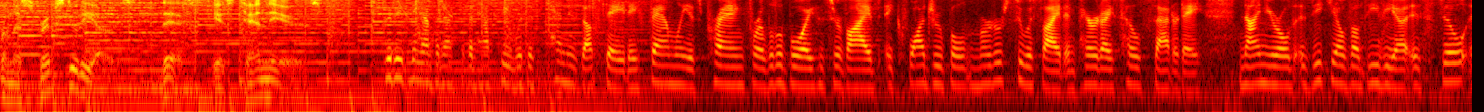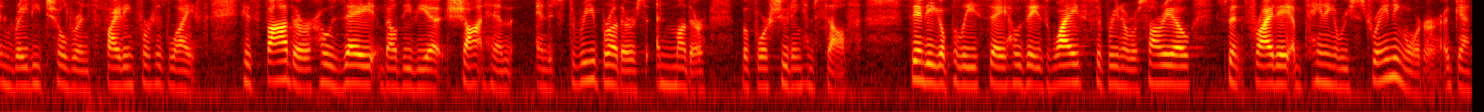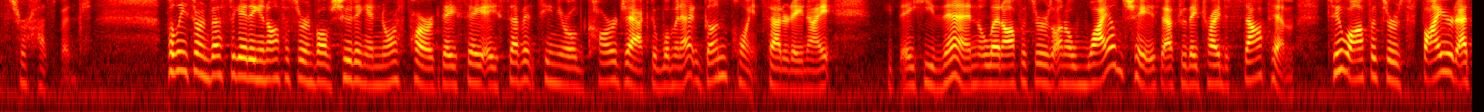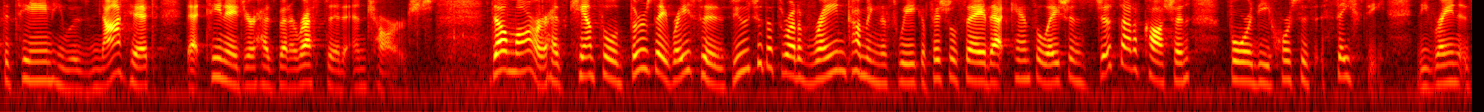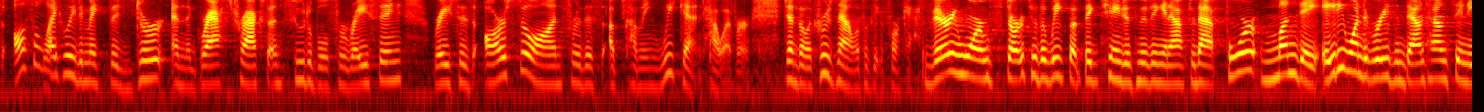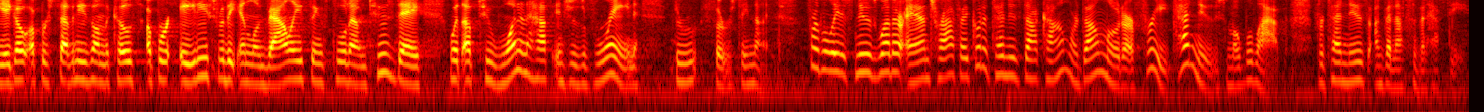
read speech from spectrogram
from the Scripps Studios, this is 10 News. Good evening, I'm Vanessa Van Hefty with this 10 News update. A family is praying for a little boy who survived a quadruple murder-suicide in Paradise Hills Saturday. Nine-year-old Ezekiel Valdivia is still in Rady Children's fighting for his life. His father, Jose Valdivia, shot him and his three brothers and mother before shooting himself. San Diego police say Jose's wife, Sabrina Rosario, spent Friday obtaining a restraining order against her husband. Police are investigating an officer-involved shooting in North Park. They say a 17-year-old carjacked a woman at gunpoint Saturday night. He then led officers on a wild chase after they tried to stop him. Two officers fired at the teen. He was not hit. That teenager has been arrested and charged. Del Mar has canceled Thursday races due to the threat of rain coming this week. Officials say that cancellation is just out of caution for the horses' safety. The rain is also likely to make the dirt and the grass tracks unsuitable for racing. Races are still on for this upcoming weekend, however. Jen De La Cruz now with a look at forecast. Very warm start to the week, but big changes moving in after that. For Monday, 81 degrees in downtown San Diego, upper 70s on the coast, upper 80s for the inland valleys. Things cool down Tuesday with up to one and a half half inches of rain through Thursday night. For the latest news, weather, and traffic, go to 10news.com or download our free 10 News mobile app. For 10 News, I'm Vanessa Van Hefty.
